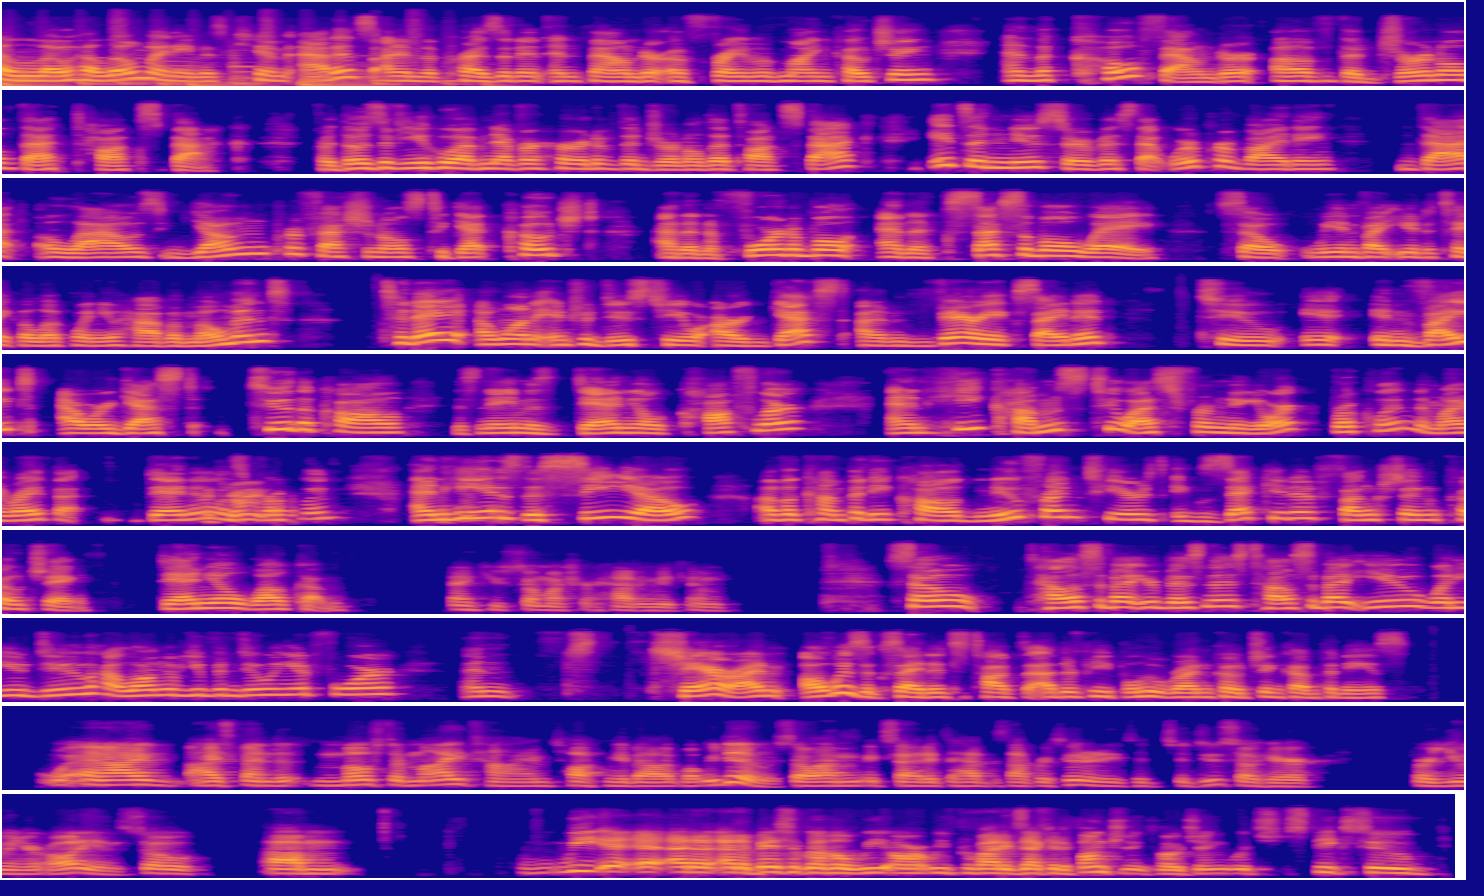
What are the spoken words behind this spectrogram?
Hello, hello. My name is Kim Ades. I am the president and founder of Frame of Mind Coaching and the co founder of the Journal That Talks Back. For those of you who have never heard of the Journal That Talks Back, it's a new service that we're providing that allows young professionals to get coached at an affordable and accessible way. So we invite you to take a look when you have a moment. Today, I want to introduce to you our guest. I'm very excited to invite our guest to the call. His name is Daniel Koffler, and he comes to us from New York, Brooklyn. Am I right? That Daniel That's is right. Brooklyn, and he is the CEO of a company called New Frontiers Executive Function Coaching. Daniel, welcome. Thank you so much for having me, Kim. So, tell us about your business. Tell us about you. What do you do? How long have you been doing it for? And share. I'm always excited to talk to other people who run coaching companies. And I, I spend most of my time talking about what we do. So I'm excited to have this opportunity to, to do so here for you and your audience. So um, we, at a, at a basic level, we are we provide executive functioning coaching, which speaks to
